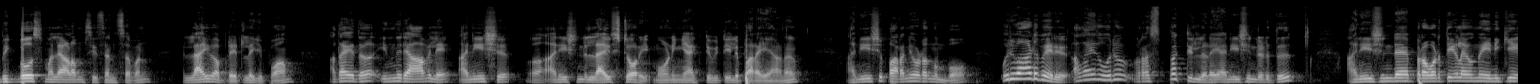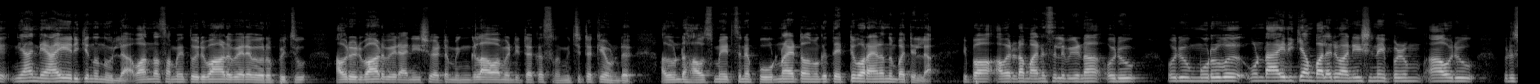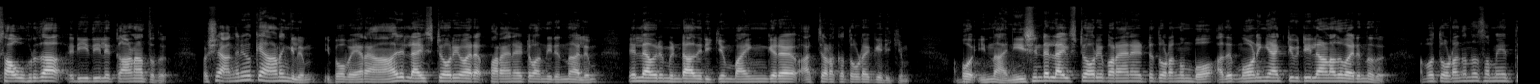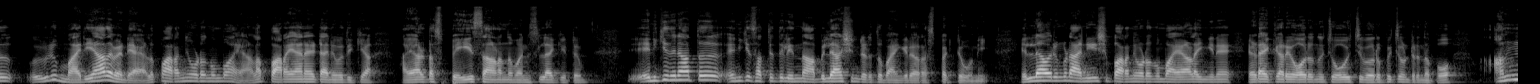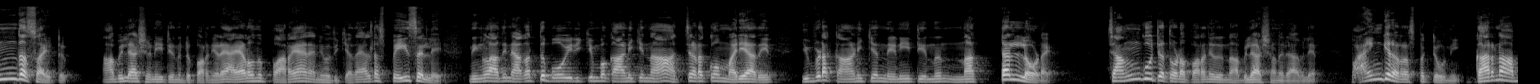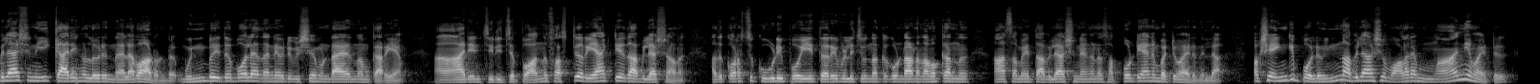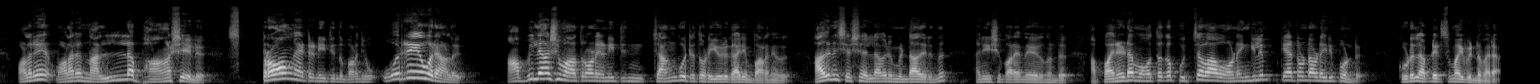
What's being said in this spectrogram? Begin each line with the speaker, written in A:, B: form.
A: Bigg Boss Malayalam season seven live അപ്ഡേറ്റിലേക്ക് പോവാം. അതായത് ഇന്ന് രാവിലെ അനീഷ് അനീഷിന്റെ ലൈവ് സ്റ്റോറി മോർണിംഗ് ആക്ടിവിറ്റിയിൽ പറയുകയാണ്. അനീഷ് പറഞ്ഞു തുടങ്ങുമ്പോൾ ഒരുപാട് പേര് അതായത് ഒരു റെസ്പെക്റ്റ് ഇല്ലടേ അനീഷിന്റെ അടുത്ത്. അനീഷിന്റെ പ്രവർത്തികളെ ഒന്നും എനിക്ക് ഞാൻ ന്യായീകരിക്കുന്നൊന്നുമില്ല. വന്ന സമയത്ത് ഒരുപാട് പേരെ വെറുപ്പിച്ചു. അവർ ഒരുപാട് പേര് അനീഷുമായിട്ട് മിങ്കിളാവാൻ വേണ്ടിയിട്ടൊക്കെ ശ്രമിച്ചിട്ടൊക്കെ ഉണ്ട് അതുകൊണ്ട് ഹൗസ് മേറ്റ്സിനെ പൂർണമായിട്ട് നമുക്ക് തെറ്റ് പറയാനൊന്നും പറ്റില്ല. ഇപ്പോൾ അവരുടെ മനസ്സിൽ വീണ ഒരു ഒരു മുറിവ് കൊണ്ടായിരിക്കാം പലരും അനീഷിനെ ഇപ്പോഴും ആ ഒരു ഒരു സൗഹൃദ രീതിയിൽ കാണാത്തത്. പക്ഷേ അങ്ങനെയൊക്കെ ആണെങ്കിലും ഇപ്പോൾ വേറെ ആര് ലൈഫ് സ്റ്റോറി വര പറയാനായിട്ട് വന്നിരുന്നാലും എല്ലാവരും മിണ്ടാതിരിക്കും ഭയങ്കര അച്ചടക്കത്തോടെയൊക്കെ ഇരിക്കും. അപ്പോൾ ഇന്ന് അനീഷിന്റെ ലൈഫ് സ്റ്റോറി പറയാനായിട്ട് തുടങ്ങുമ്പോൾ അത് മോർണിംഗ് ആക്ടിവിറ്റിയിലാണ് അത് വരുന്നത്. അപ്പോൾ തുടങ്ങുന്ന സമയത്ത് ഒരു മര്യാദ വേണ്ടേ? അയാൾ പറഞ്ഞു തുടങ്ങുമ്പോൾ അയാളെ പറയാനായിട്ട് അനുവദിക്കുക. അയാളുടെ സ്പേസ് ആണെന്ന് മനസ്സിലാക്കിയിട്ട്. എനിക്കിതിനകത്ത് എനിക്ക് സത്യത്തിൽ ഇന്ന് അഭിലാഷിന്റെ അടുത്ത് ഭയങ്കര റെസ്പെക്റ്റ് തോന്നി. എല്ലാവരും കൂടെ അനീഷ് പറഞ്ഞു തുടങ്ങുമ്പോൾ അയാളെ ഇങ്ങനെ ഇടയിൽ കയറി ഓരോന്ന് ചോദിച്ച് വെറുപ്പിച്ചുകൊണ്ടിരുന്നപ്പോൾ അന്തസ്സായിട്ട് അഭിലാഷ് എണീറ്റ് നിന്നിട്ട് പറഞ്ഞിടേ അയാളൊന്ന് പറയാൻ അനുവദിക്കുക അത് അയാളുടെ സ്പേസ് അല്ലേ? നിങ്ങൾ അതിനകത്ത് പോയിരിക്കുമ്പോൾ കാണിക്കുന്ന ആ അച്ചടക്കവും മര്യാദയും ഇവിടെ കാണിക്കുന്ന എണീറ്റ് ഇന്ന് നട്ടല്ലോടെ ചങ്കൂറ്റത്തോടെ പറഞ്ഞത് ഇന്ന് അഭിലാഷാണ് രാവിലെ. ഭയങ്കര റെസ്പെക്ട് തോന്നി. കാരണം അഭിലാഷിന് ഈ കാര്യങ്ങളിൽ ഒരു നിലപാടുണ്ട്. മുൻപ് ഇതുപോലെ തന്നെ ഒരു വിഷയം ഉണ്ടായെന്ന് നമുക്കറിയാം. ആര്യൻ ചിരിച്ചപ്പോൾ അന്ന് ഫസ്റ്റ് റിയാക്ട് ചെയ്ത അഭിലാഷാണ്. അത് കുറച്ച് കൂടിപ്പോയി തെറി വിളിച്ചു എന്നൊക്കെ കൊണ്ടാണ് നമുക്കന്ന് ആ സമയത്ത് അഭിലാഷിനെ അങ്ങനെ സപ്പോർട്ട് ചെയ്യാനും പറ്റുമായിരുന്നില്ല. പക്ഷേ എങ്കിൽ പോലും ഇന്ന് അഭിലാഷ് വളരെ മാന്യമായിട്ട് വളരെ വളരെ നല്ല ഭാഷയിൽ സ്ട്രോങ് ആയിട്ട് എണീറ്റ് എന്ന് പറഞ്ഞു ഒരേ ഒരാൾ അഭിലാഷ് മാത്രമാണ് എണീറ്റ് ചങ്കൂറ്റത്തോടെ ഈ ഒരു കാര്യം പറഞ്ഞത്. അതിനുശേഷം എല്ലാവരും മിണ്ടാതിരുന്ന് അനീഷ് പറയുന്നത് കേൾക്കുന്നുണ്ട്. അപ്പനിയുടെ മുഖത്തൊക്കെ പുച്ഛഭാവമാണെങ്കിലും കേട്ടോണ്ട് അവിടെ ഇരിപ്പുണ്ട്. കൂടുതൽ അപ്ഡേറ്റ്സുമായി വീണ്ടും വരാം.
